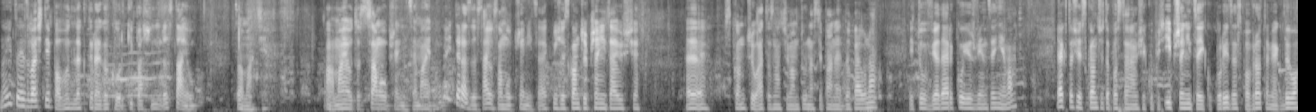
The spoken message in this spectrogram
no i to jest właśnie powód, dla którego kurki paszy nie dostają. Co macie? A, mają to samą pszenicę, mają. No i teraz dostają samą pszenicę. Jak mi się skończy pszenica, już się e, skończyła, to znaczy mam tu nasypane do pełna i tu w wiaderku już więcej nie mam. Jak to się skończy, to postaram się kupić i pszenicę i kukurydzę z powrotem, jak było.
